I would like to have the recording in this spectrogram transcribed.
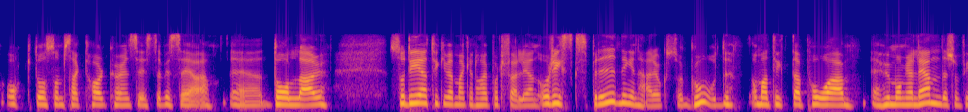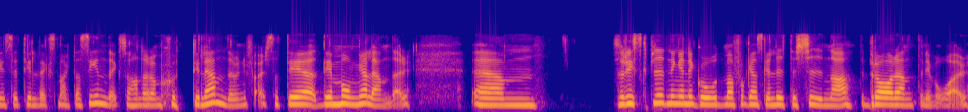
och då som sagt hard currencies, det vill säga eh, dollar. Så det tycker vi att man kan ha i portföljen och riskspridningen här är också god. Om man tittar på eh, hur många länder som finns i tillväxtmarknadsindex så handlar det om 70 länder ungefär så det, det är många länder. Um, så riskspridningen är god, man får ganska lite Kina, bra räntenivåer.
